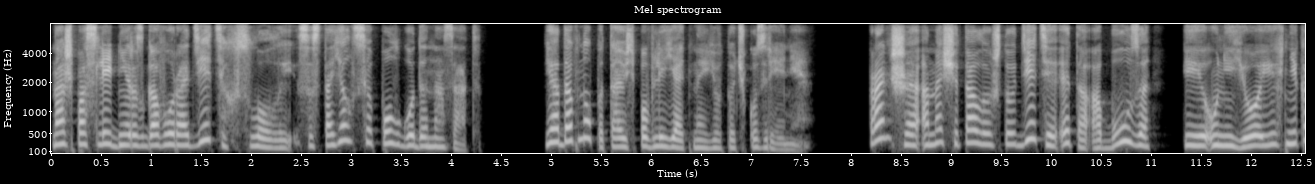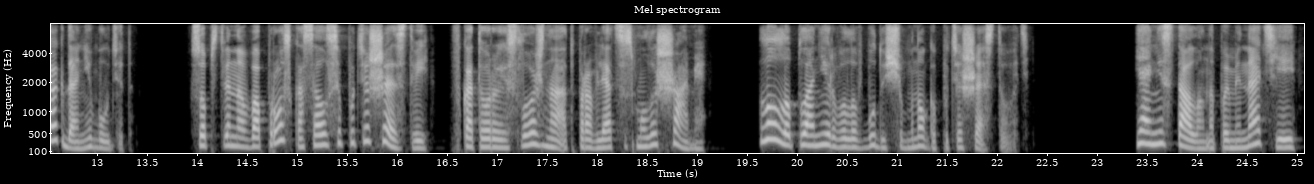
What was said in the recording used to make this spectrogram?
Наш последний разговор о детях с Лолой состоялся полгода назад. Я давно пытаюсь повлиять на ее точку зрения. Раньше она считала, что дети — это обуза, и у нее их никогда не будет. Собственно, вопрос касался путешествий, в которые сложно отправляться с малышами. Лола планировала в будущем много путешествовать. Я не стала напоминать ей,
